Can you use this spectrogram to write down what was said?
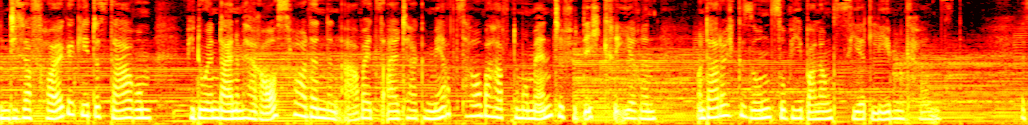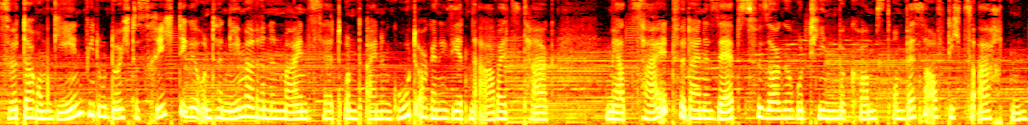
In dieser Folge geht es darum, wie du in deinem herausfordernden Arbeitsalltag mehr zauberhafte Momente für dich kreieren und dadurch gesund sowie balanciert leben kannst. Es wird darum gehen, wie du durch das richtige Unternehmerinnen-Mindset und einen gut organisierten Arbeitstag mehr Zeit für deine Selbstfürsorgeroutinen bekommst, um besser auf dich zu achten,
